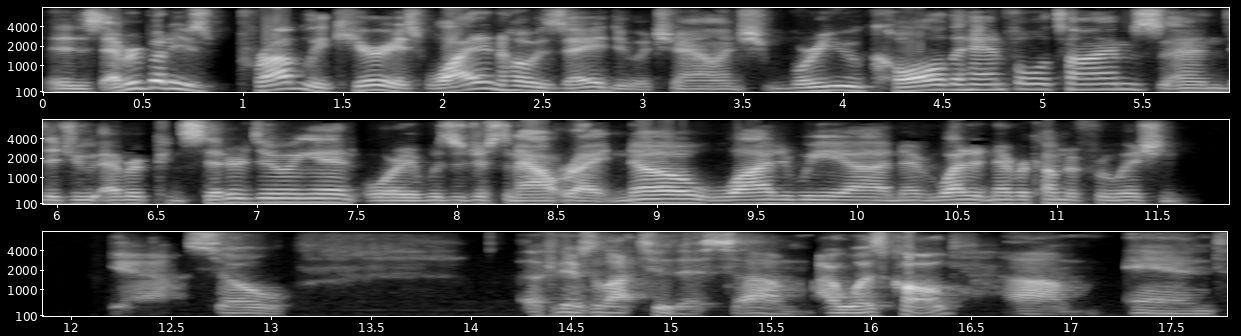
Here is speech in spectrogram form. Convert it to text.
is everybody's probably curious why didn't Jose do a challenge? Were you called a handful of times, and did you ever consider doing it, or was it just an outright no? Why did we uh, never? Why did it never come to fruition? Yeah, so okay, there's a lot to this. Um, I was called, um, and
